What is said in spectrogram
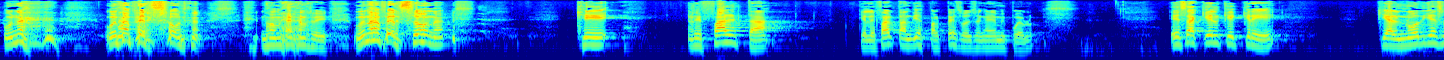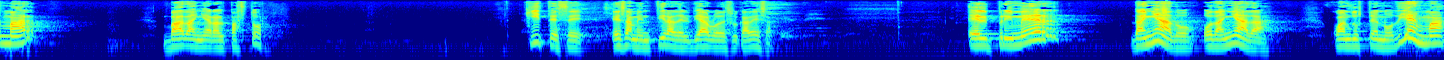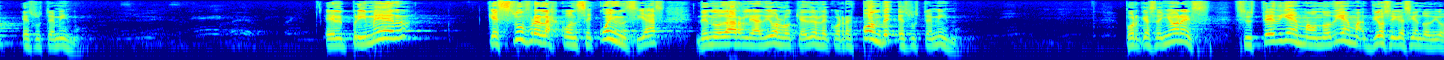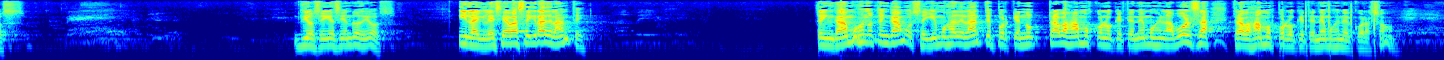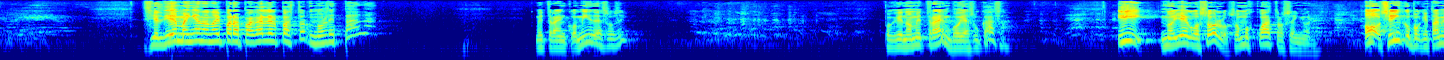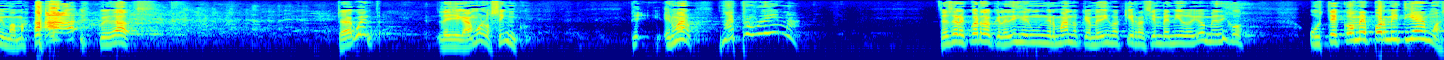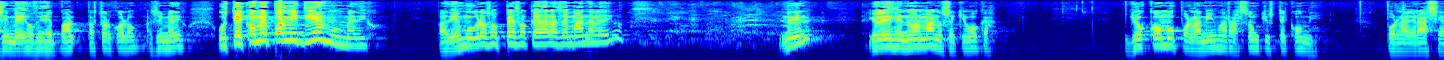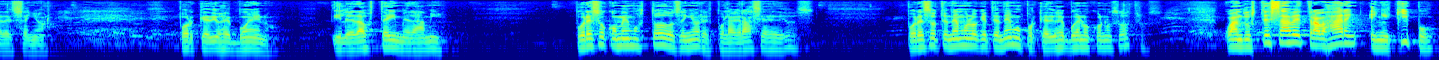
una, una persona, no me hagan reír, una persona que le falta, que le faltan 10 para el peso, dicen ahí en mi pueblo, es aquel que cree que al no diezmar va a dañar al pastor. Quítese esa mentira del diablo de su cabeza. El primer dañado o dañada cuando usted no diezma es usted mismo. El primer que sufre las consecuencias de no darle a Dios lo que a Dios le corresponde es usted mismo. Porque señores, si usted diezma o no diezma, Dios sigue siendo Dios. Dios sigue siendo Dios. Y la iglesia va a seguir adelante. Tengamos o no tengamos, seguimos adelante porque no trabajamos con lo que tenemos en la bolsa, trabajamos por lo que tenemos en el corazón. Si el día de mañana no hay para pagarle al pastor, no le pagan. Me traen comida, eso sí. Porque no me traen, voy a su casa. Y no llego solo, somos cuatro señores. Oh, cinco porque está mi mamá. Cuidado. ¿Se da cuenta? Le llegamos los cinco. Hermano, no hay problema. Entonces recuerdo que le dije a un hermano que me dijo aquí recién venido yo, me dijo, usted come por mis diezmos, así me dijo, fíjese, Pastor Colón, así me dijo, usted come por mis diezmos, me dijo, para diez mugrosos pesos que da la semana, le digo. Mire, yo le dije, no hermano, se equivoca. Yo como por la misma razón que usted come, por la gracia del Señor. Porque Dios es bueno y le da a usted y me da a mí. Por eso comemos todos, señores, por la gracia de Dios. Por eso tenemos lo que tenemos, porque Dios es bueno con nosotros. Cuando usted sabe trabajar en, equipo,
